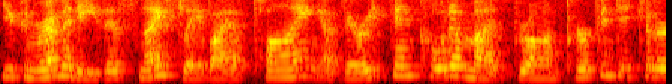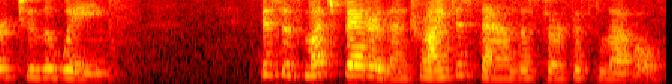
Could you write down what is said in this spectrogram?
you can remedy this nicely by applying a very thin coat of mud drawn perpendicular to the waves. This is much better than trying to sand the surface level.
